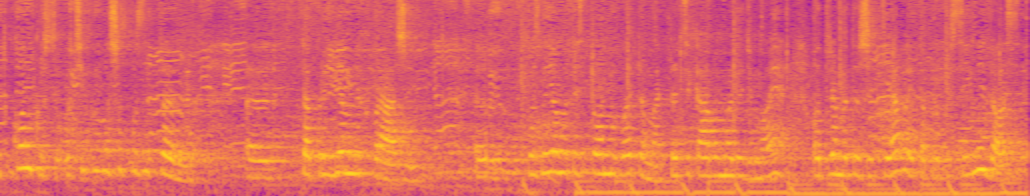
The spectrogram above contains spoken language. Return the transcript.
Від конкурсу очікую лише позитивних е, та приємних вражень. Е, Познайомитись з талановитими та цікавими людьми, отримати життєвий та професійний досвід.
